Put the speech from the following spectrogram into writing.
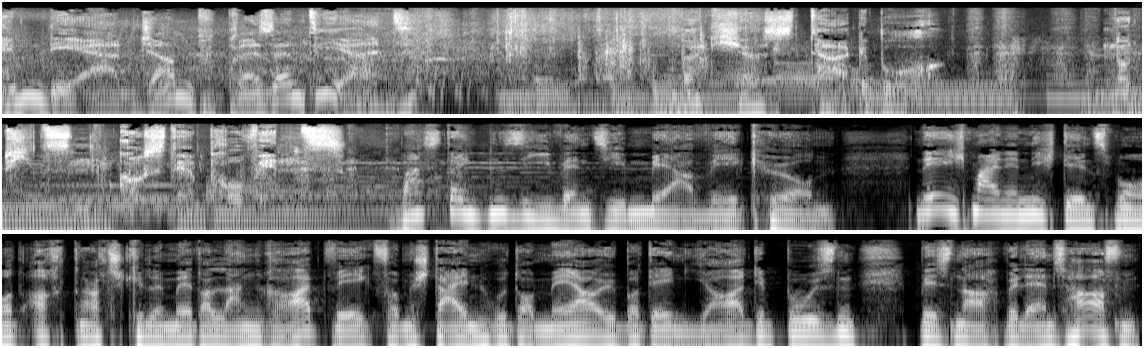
MDR Jump präsentiert. Böttchers Tagebuch. Notizen aus der Provinz. Was denken Sie, wenn Sie Mehrweg hören? Nee, ich meine nicht den 288 Kilometer langen Radweg vom Steinhuter Meer über den Jadebusen bis nach Wilhelmshaven,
